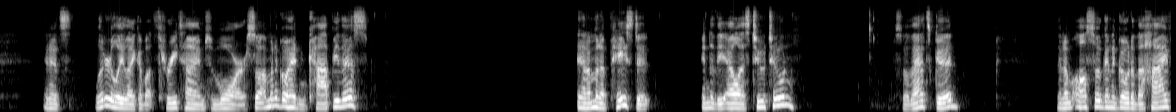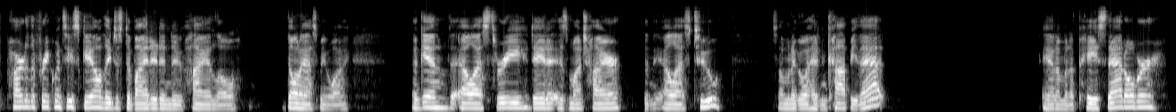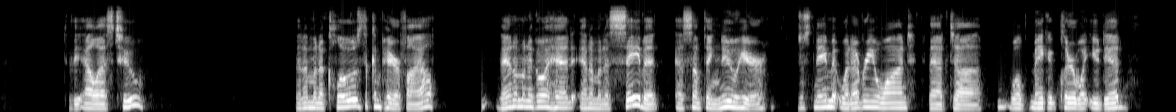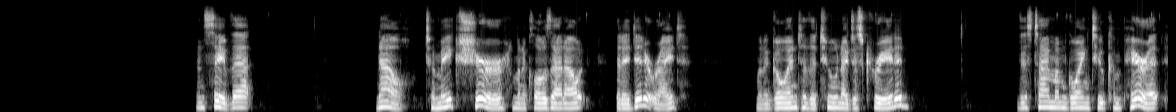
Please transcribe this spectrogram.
and it's literally like about three times more. So I'm gonna go ahead and copy this, and I'm gonna paste it into the LS2 tune. So that's good. Then I'm also going to go to the high part of the frequency scale. They just divide it into high and low. Don't ask me why. Again, the LS3 data is much higher than the LS2. So I'm going to go ahead and copy that. And I'm going to paste that over to the LS2. Then I'm going to close the compare file. Then I'm going to go ahead and I'm going to save it as something new here. Just name it whatever you want that uh, will make it clear what you did. And save that. Now, to make sure, I'm going to close that out, that I did it right, I'm going to go into the tune I just created. This time I'm going to compare it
